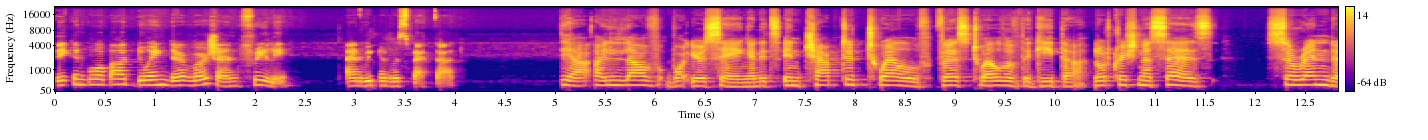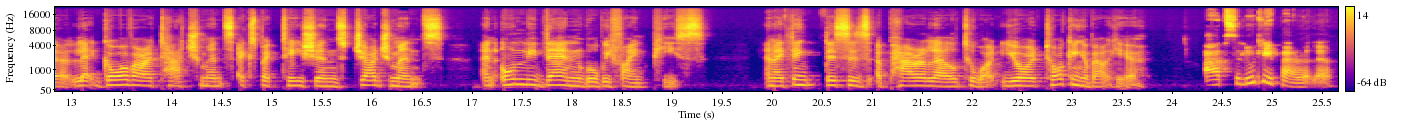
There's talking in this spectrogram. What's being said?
they can go about doing their version freely. And we can respect that. Yeah, I love what you're saying. And it's in chapter 12, verse 12 of the Gita. Lord Krishna says, surrender, let go of our attachments, expectations, judgments, and only then will we find peace. And I think this is a parallel to what you're talking about here. Absolutely parallel.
